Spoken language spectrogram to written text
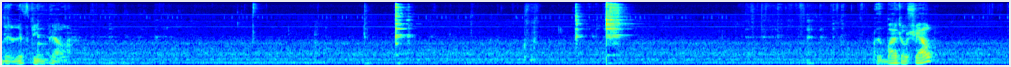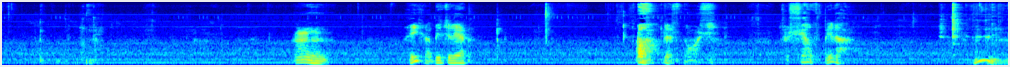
the lifting power. The vital shell. Mmm. Hey, I bit of that. Oh, that's nice. The shell's better. Mmm.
